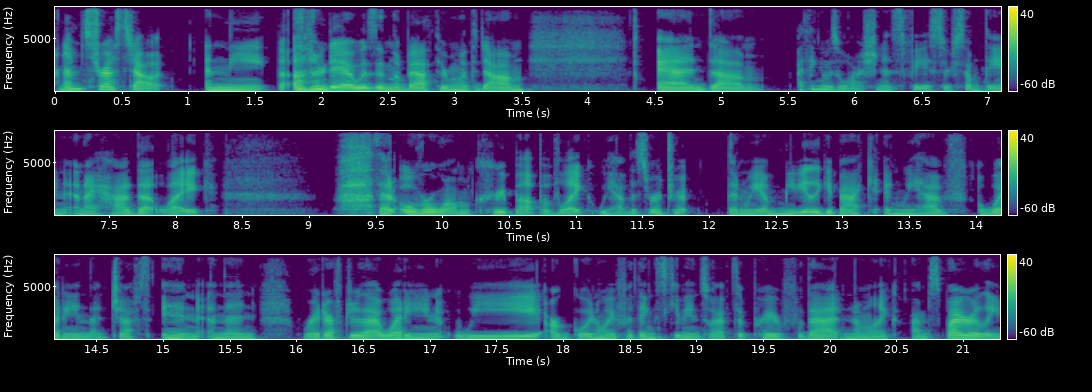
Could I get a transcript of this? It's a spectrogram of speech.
and I'm stressed out. And the, the other day I was in the bathroom with Dom, and um, I think I was washing his face or something, and I had that like that overwhelmed creep up of like, we have this road trip then we immediately get back and we have a wedding that Jeff's in. And then right after that wedding, we are going away for Thanksgiving. So I have to pray for that. And I'm like, I'm spiraling.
